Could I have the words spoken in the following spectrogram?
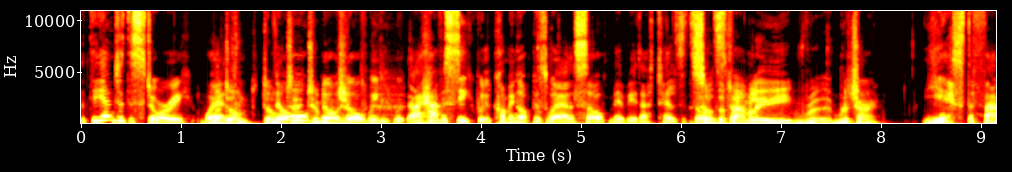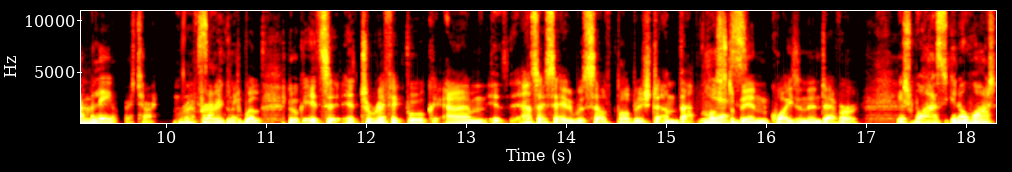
at the end of the story, well, don't- don't no, say too no, much. no. We, we- I have a sequel coming up as well, so maybe that tells its So own So the story. family re- return. yes, the family return. Right, Very Exactly. good. Well, look, it's a, a terrific book. Um, it, as I said, it was self-published, and that must Yes. have been quite an endeavour. It was. You know what?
